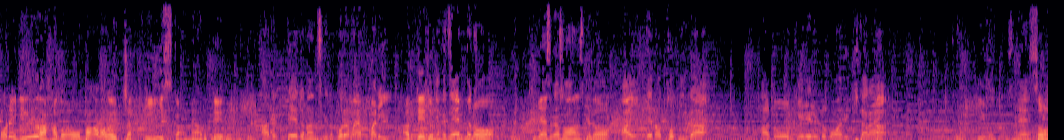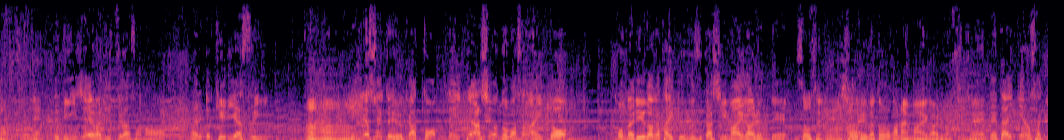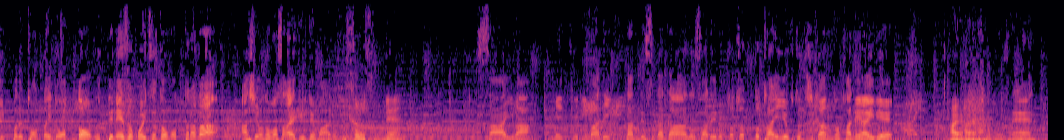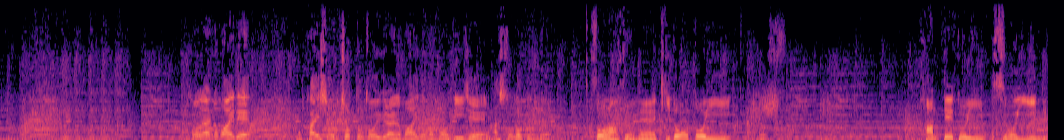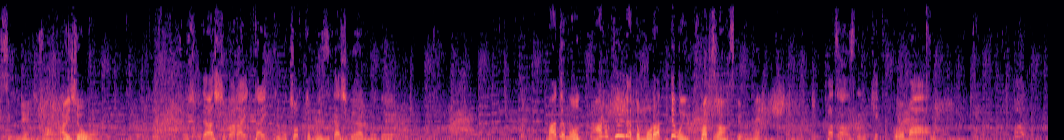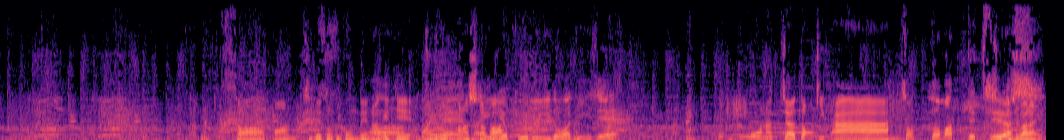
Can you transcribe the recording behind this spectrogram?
これ、竜は波動をバカバカ打っちゃっていいですからね、ある程度。ある程度なんですけど、これもやっぱり、ある程度なんですけど全部の組み合わせがそうなんですけど、相手の飛びが波動を蹴れるところまで来たら、いいことですね。そうなんですよね。で、DJ は実はその、割と蹴りやすい。うんうんうん。蹴りやすいというか、飛んでいて足を伸ばさないと、今度は龍河が対空難しい場合があるんで、そうですよね。昇竜が届かない前がありますよね。ね、で、大剣の先っぽで飛んどいて、おっと、打ってねえぞこいつと思ったらば、足を伸ばさないという手もある。そうですよね。さあ、今、めくりまで行ったんですが、ガードされるとちょっと体力と時間の兼ね合いで、はいはいはそうですね。そのぐらいの間合いで、もう回収よりちょっと遠いぐらいの間合いでももう DJ 足届くんで、い。そうなんですよね。軌道といい、判定といい、すごいいいんですよね。相性が。そして足払い対空もちょっと難しくなるので、まあでも、あの距離だともらっても一発なんですけどね。一発なんですけど結構まあ、さあ、パンチで飛び込んで投げて前を離したか体力リードは DJ。こうなっちゃうと、きあちょっと待って、ー、中中足足払い。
